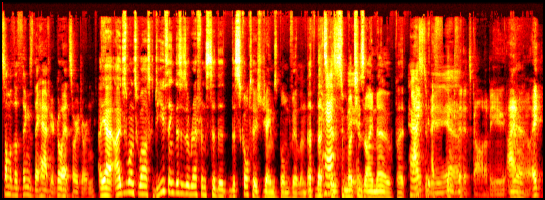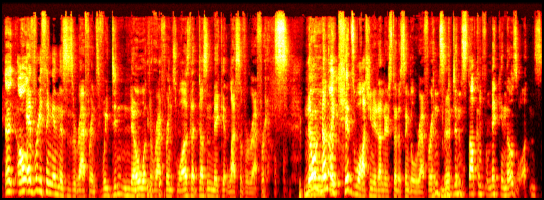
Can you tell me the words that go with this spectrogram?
some of the things they have here. Go ahead. Sorry, Jordan. Uh, Yeah, I just want to ask: Do you think this is a reference to the, the Scottish James Bond villain? That, that's as much as I know, but I, Has to be. I think yeah. that it's gotta be. I Yeah. don't know. It, Uh, all- everything in this is a reference. If we didn't know what the reference was, that doesn't make it less of a reference. No, No, none of I- the kids watching it understood a single reference. and it didn't stop them from making those ones.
